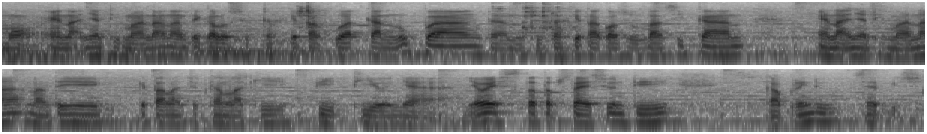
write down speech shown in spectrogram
mau enaknya di mana nanti kalau sudah kita buatkan lubang dan sudah kita konsultasikan enaknya di mana nanti kita lanjutkan lagi videonya. Ya wes tetap stay tune di Kaprindo Service.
